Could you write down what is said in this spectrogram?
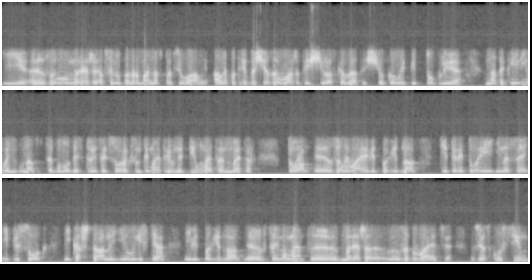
і е, зливові мережі абсолютно нормально спрацювали. Але потрібно ще зауважити і щиро сказати, що коли підтоплює на такий рівень, у нас це було десь 30-40 сантиметрів, не пів метра, метр, то е, заливає відповідно ті території і несе і пісок, і каштани, і листя. І відповідно е, в цей момент е, мережа забивається. В зв'язку з цим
